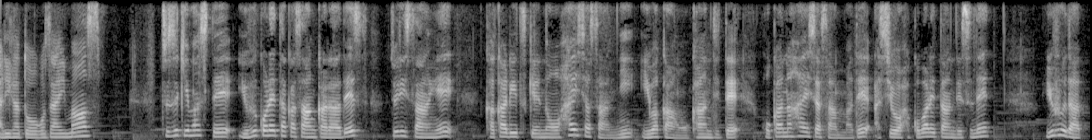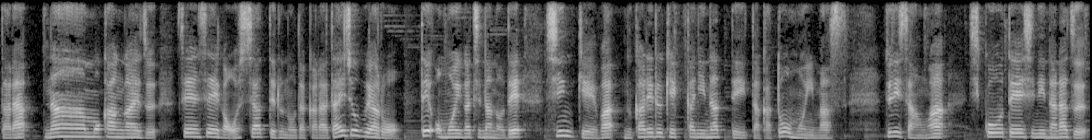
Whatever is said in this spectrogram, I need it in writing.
ありがとうございます。続きましてゆふこれたかさんからです。樹里さんへかかりつけの歯医者さんに違和感を感じて他の歯医者さんまで足を運ばれたんですね。ユフだったら何も考えず先生がおっしゃってるのだから大丈夫やろうって思いがちなので神経は抜かれる結果になっていたかと思います。樹里さんは思考停止にならず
